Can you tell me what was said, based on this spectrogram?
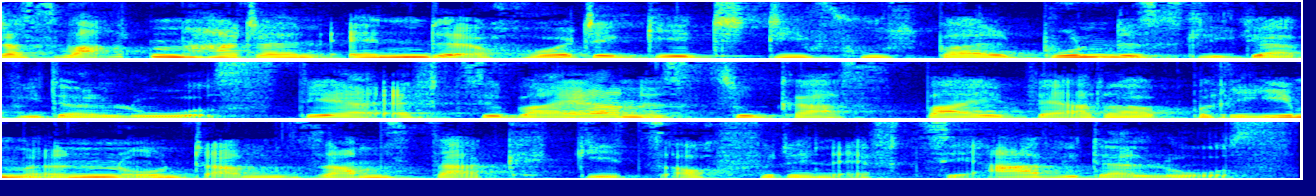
Das Warten hat ein Ende. Heute geht die Fußball-Bundesliga wieder los. Der FC Bayern ist zu Gast bei Werder Bremen und am Samstag geht's auch für den FCA wieder los.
